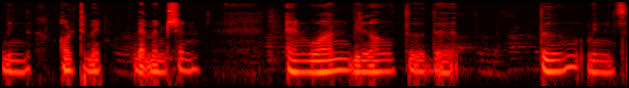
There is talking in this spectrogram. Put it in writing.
means ultimate dimension, and one belong to the tướng means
